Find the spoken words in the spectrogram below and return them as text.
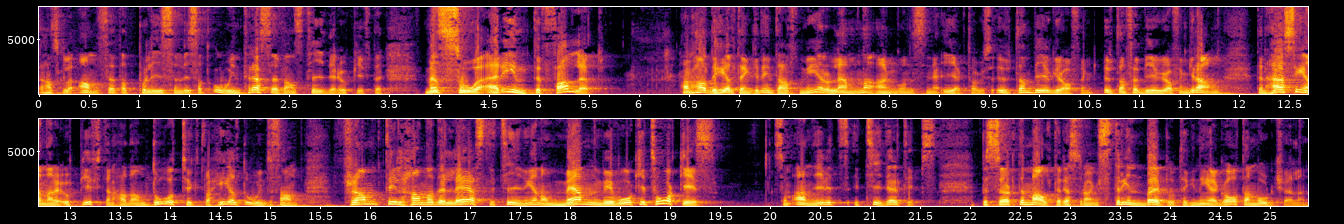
han skulle ansett att polisen visat ointresse för hans tidigare uppgifter. Men så är inte fallet. Han hade helt enkelt inte haft mer att lämna angående sina iakttagelser utan biografen, utanför biografen Grand. Den här senare uppgiften hade han då tyckt var helt ointressant. Fram till han hade läst i tidningen om män med walkie-talkies. Som angivits i tidigare tips besökte Malte restaurang Strindberg på Tegnérgatan mordkvällen.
